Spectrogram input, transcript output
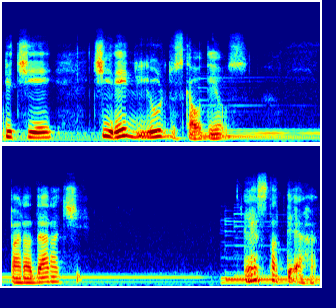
que te tirei do Iur dos caldeus para dar a ti esta terra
